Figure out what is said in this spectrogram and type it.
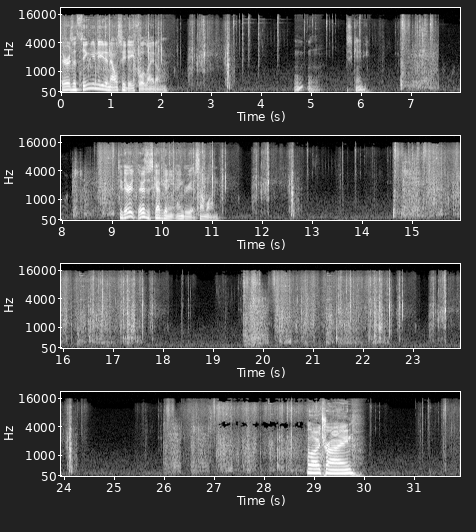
There is a thing you need an LCD for later. Ooh, piece of candy. See, there, there's a scav getting angry at someone. Hello, train.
